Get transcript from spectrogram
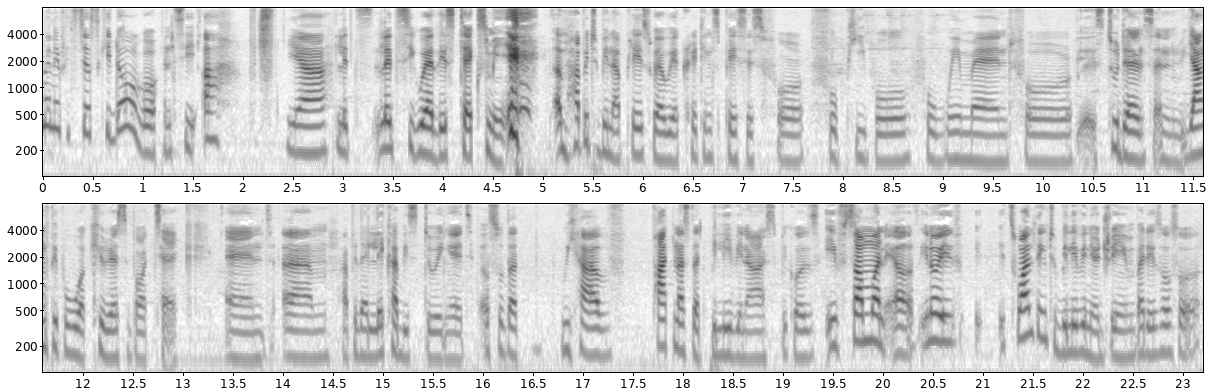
even if it's just kidogo and see ah yeah let's let's see where this takes me. I'm happy to be in a place where we are creating spaces for for people for women for uh, students and young people who are curious about tech. And um happy that Lake Hub is doing it. Also that we have partners that believe in us because if someone else you know if, it's one thing to believe in your dream but it's also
